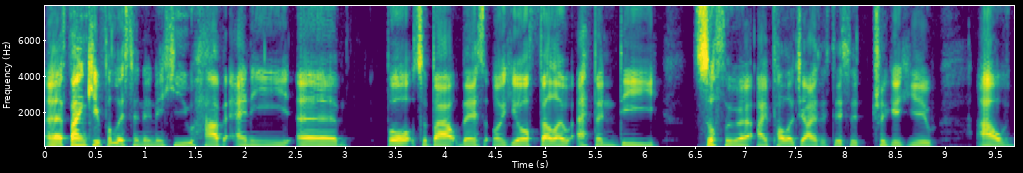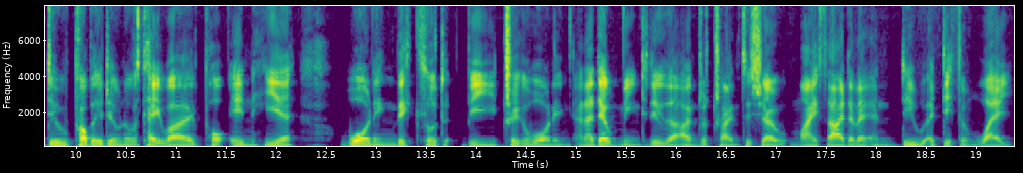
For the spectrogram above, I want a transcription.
Uh, thank you for listening. If you have any uh, thoughts about this or your fellow FND sufferer, I apologise if this has triggered you. I'll do probably do another take where I put in here warning this could be trigger warning and i don't mean to do that i'm just trying to show my side of it and do a different way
